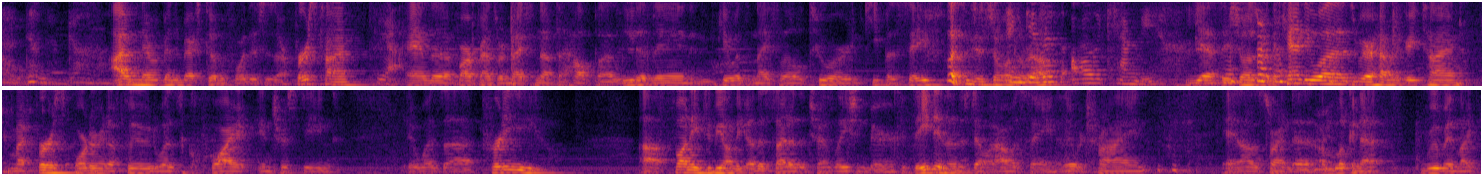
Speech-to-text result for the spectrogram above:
I've never been to Mexico before. This is our first time. Yeah. And the uh, Farfans were nice enough to help uh, lead us in and give us a nice little tour and keep us safe. Just show us and give us all the candy. Yes, they showed us where the candy was. We were having a great time. My first ordering of food was quite interesting. It was uh, pretty uh, funny to be on the other side of the translation barrier because they didn't understand what I was saying and they were trying, and I was trying to. I'm looking at Ruben like,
